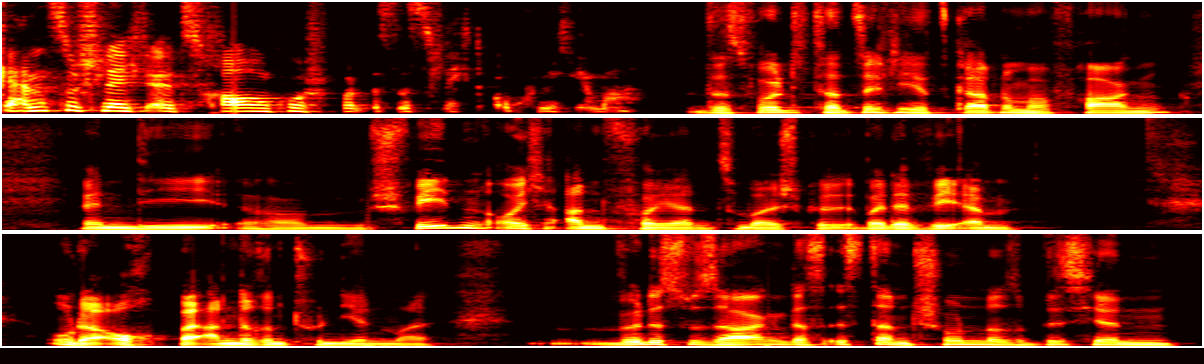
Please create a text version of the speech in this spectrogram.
ganz so schlecht als Frauenkurssport ist es vielleicht auch nicht immer. Das wollte ich tatsächlich jetzt gerade nochmal fragen. Wenn die ähm, Schweden euch anfeuern, zum Beispiel bei der WM oder auch bei anderen Turnieren mal, würdest du sagen, das ist dann schon so ein bisschen,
